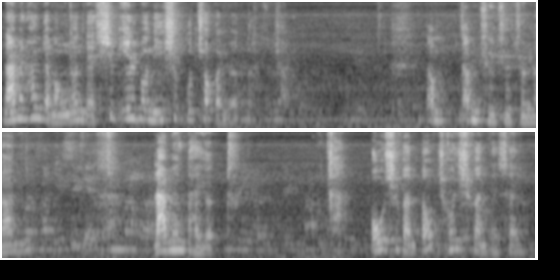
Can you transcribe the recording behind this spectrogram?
라면 한 개 먹는데 11분 29초 걸렸다. 자, 땀, 땀 줄줄줄 나는. 라면 다이어트. 자, 5시간 또 좋은 시간 되세요.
